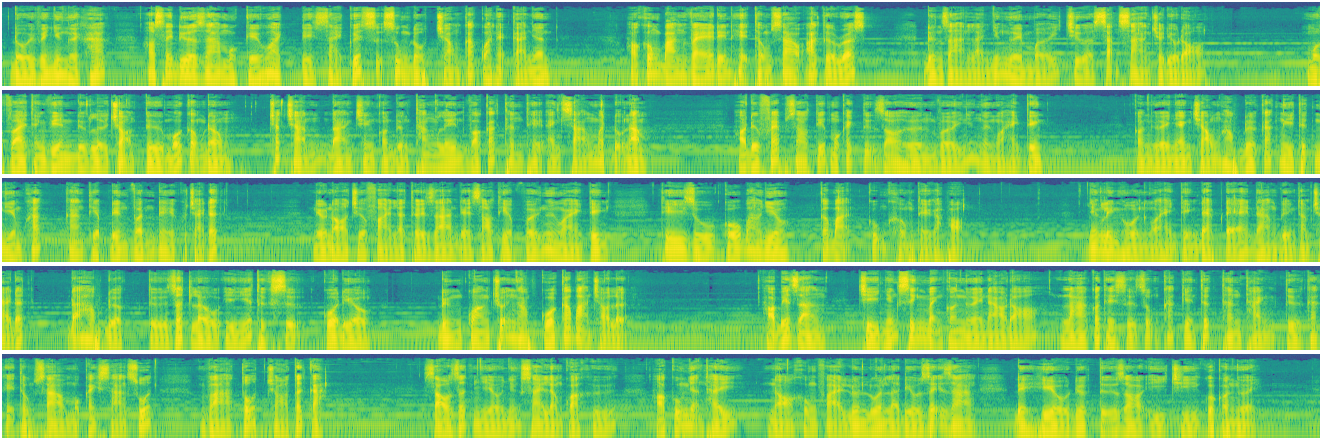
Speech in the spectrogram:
Đối với những người khác, họ sẽ đưa ra một kế hoạch để giải quyết sự xung đột trong các quan hệ cá nhân. Họ không bán vé đến hệ thống sao Arcturus, đơn giản là những người mới chưa sẵn sàng cho điều đó. Một vài thành viên được lựa chọn từ mỗi cộng đồng chắc chắn đang trên con đường thăng lên vào các thân thể ánh sáng mật độ 5. Họ được phép giao tiếp một cách tự do hơn với những người ngoài hành tinh. Con người nhanh chóng học được các nghi thức nghiêm khắc can thiệp đến vấn đề của trái đất. Nếu nó chưa phải là thời gian để giao thiệp với người ngoài hành tinh, thì dù cố bao nhiêu, các bạn cũng không thể gặp họ. Những linh hồn ngoài hành tinh đẹp đẽ đang viếng thăm trái đất đã học được từ rất lâu ý nghĩa thực sự của điều đừng quàng chuỗi ngọc của các bạn trò lợn. Họ biết rằng chỉ những sinh mệnh con người nào đó là có thể sử dụng các kiến thức thần thánh từ các hệ thống sao một cách sáng suốt và tốt cho tất cả. Sau rất nhiều những sai lầm quá khứ, họ cũng nhận thấy nó không phải luôn luôn là điều dễ dàng để hiểu được tự do ý chí của con người.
